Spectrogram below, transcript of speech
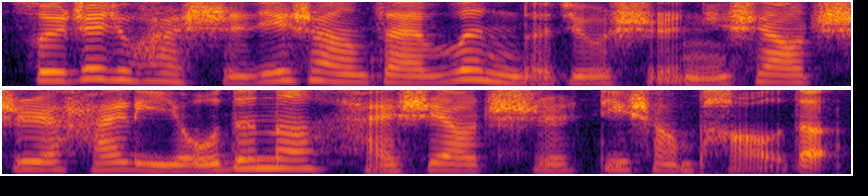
所以这句话实际上在问的就是你是要吃海里游的呢，还是要吃地上跑的？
